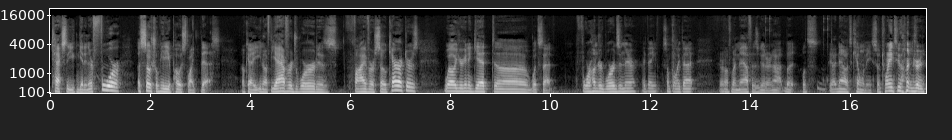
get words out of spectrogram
text that you can get in there for a social media post like this. Okay, you know, if the average word is five or so characters, well, you're going to get, uh, what's that, 400 words in there, I think, something like that. I don't know if my math is good or not, but let's, now it's killing me. So 2200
